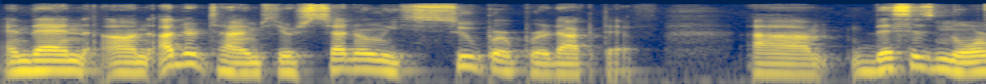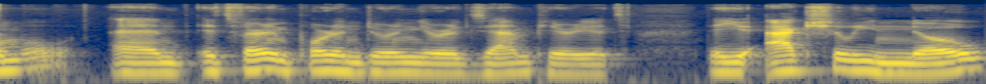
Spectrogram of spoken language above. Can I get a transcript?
And then on other times, you're suddenly super productive. Um, this is normal and it's very important during your exam periods that you actually know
